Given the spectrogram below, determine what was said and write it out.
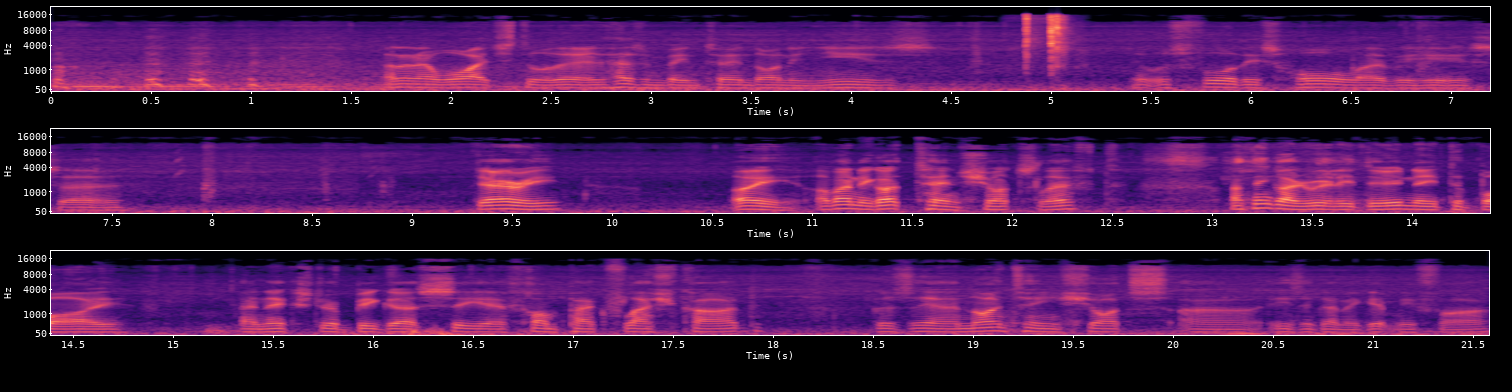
I don't know why it's still there. It hasn't been turned on in years. It was for this hall over here, so... Gary, oi, I've only got 10 shots left. I think I really do need to buy an extra bigger CF compact flash card because yeah, 19 shots uh, isn't going to get me far.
